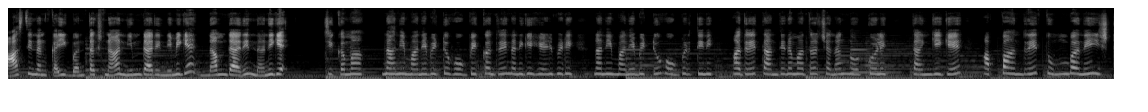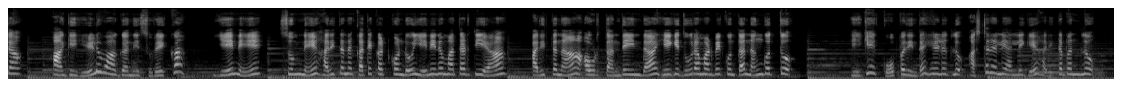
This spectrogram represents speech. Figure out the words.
ಆಸ್ತಿ ನನ್ ಕೈಗೆ ಬಂದ ತಕ್ಷಣ ನಿಮ್ ದಾರಿ ನಿಮಗೆ, ನಮ್ ದಾರಿ ನನಗೆ. ಚಿಕ್ಕಮ್ಮ, ನಾನು ಈ ಮನೆ ಬಿಟ್ಟು ಹೋಗ್ಬೇಕಂದ್ರೆ ನನಗೆ ಹೇಳ್ಬಿಡಿ. ನಾನು ಈ ಮನೆ ಬಿಟ್ಟು ಹೋಗ್ಬಿಡ್ತೀನಿ. ಆದ್ರೆ ತಂದೆನ ಮಾತ್ರ ಚೆನ್ನಾಗಿ ನೋಡ್ಕೊಳ್ಳಿ. ತಂಗಿಗೆ ಅಪ್ಪ ಅಂದ್ರೆ ತುಂಬಾನೇ ಇಷ್ಟ. ಹಾಗೆ ಹೇಳುವಾಗನೇ ಸುರೇಖಾ ಏನೇ, ಸುಮ್ನೆ ಹರಿತನ ಕತೆ ಕಟ್ಕೊಂಡು ಏನೇನೋ ಮಾತಾಡ್ತೀಯಾ? ಹರಿತನ ಅವ್ರ ತಂದೆಯಿಂದ ಹೇಗೆ ದೂರ ಮಾಡ್ಬೇಕು ಅಂತ ನಂಗೊತ್ತು. ಹೀಗೆ ಕೋಪದಿಂದ ಹೇಳಿದ್ಲು. ಅಷ್ಟರಲ್ಲಿ ಅಲ್ಲಿಗೆ ಹರಿತ ಬಂದ್ಲು.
